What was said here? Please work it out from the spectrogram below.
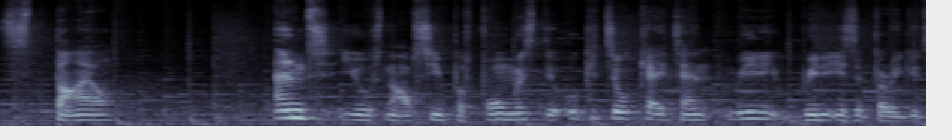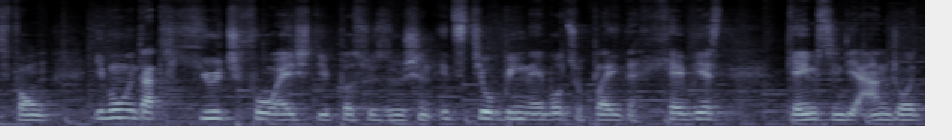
style, and you now see performance, the Oukitel K10 really, really is a very good phone. Even with that huge Full HD Plus resolution, it's still being able to play the heaviest games in the Android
